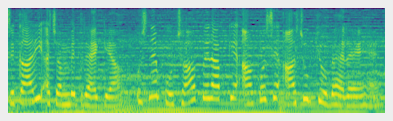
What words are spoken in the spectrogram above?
शिकारी अचंभित रह गया। उसने पूछा, फिर आपके आँखों से आँसू क्यों बह रहे हैं?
